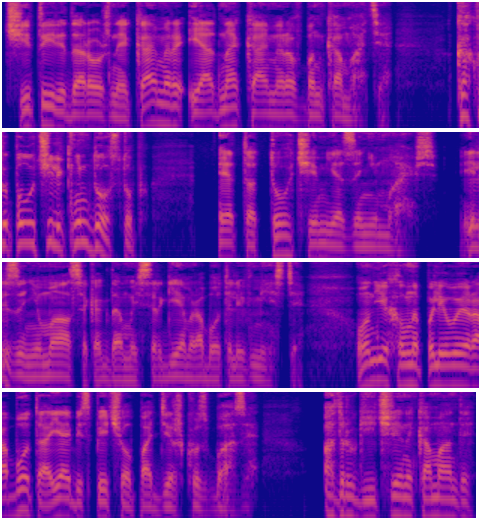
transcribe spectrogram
«Четыре дорожные камеры и одна камера в банкомате. Как вы получили к ним доступ?» «Это то, чем я занимаюсь». Или занимался, когда мы с Сергеем работали вместе. Он ехал на полевые работы, а я обеспечивал поддержку с базы. А другие члены команды?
